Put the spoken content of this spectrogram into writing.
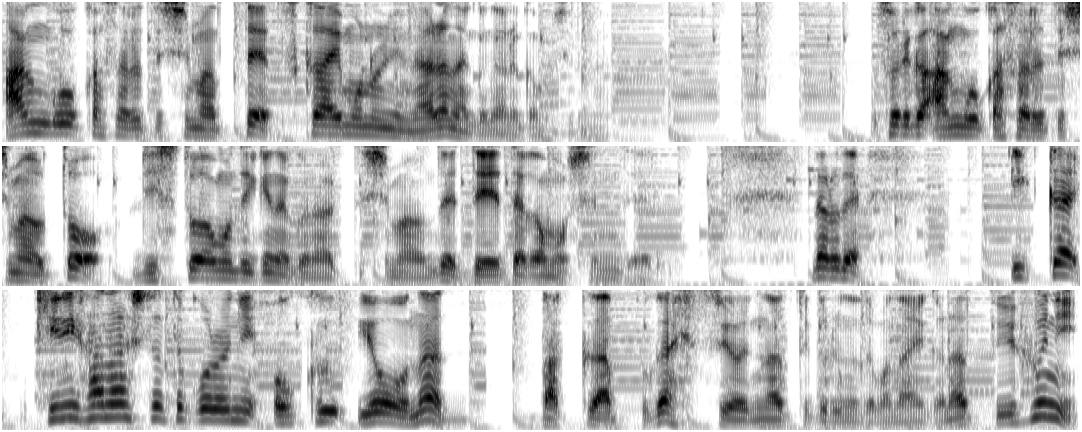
暗号化されてしまって使い物にならなくなるかもしれないそれが暗号化されてしまうとリストアもできなくなってしまうんでデータがもう死んでいる。なので一回切り離したところに置くようなバックアップが必要になってくるのではないかなっていうふうに、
